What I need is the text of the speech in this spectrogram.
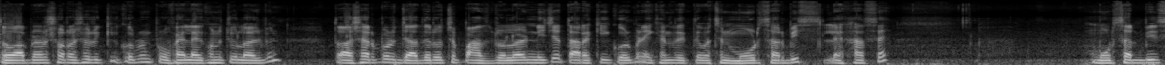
তো আপনারা সরাসরি কী করবেন? প্রোফাইল এখনও চলে আসবেন। তো আসার পর যাদের হচ্ছে পাঁচ ডলারের নিচে তারা কী করবেন? এখানে দেখতে পাচ্ছেন মোর সার্ভিস লেখা আছে। মোর সার্ভিস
